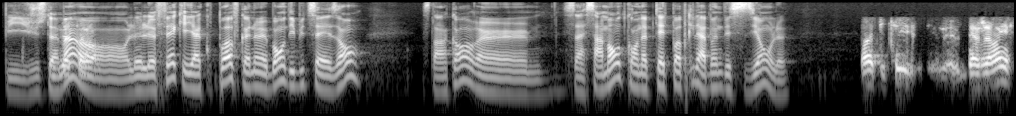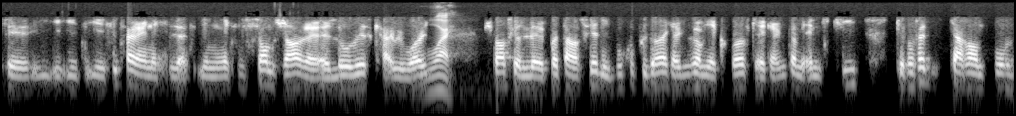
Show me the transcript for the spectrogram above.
Puis justement, on- le, le fait que Yakupov connaît un bon début de saison, c'est encore un... Ça, ça montre qu'on n'a peut-être pas pris la bonne décision. Là. Ouais, puis tu Benjamin, il, il, il essaie de faire une, acquisition- une acquisition du genre euh, low risk, high reward. Ouais. Je pense que le potentiel est beaucoup plus grand avec un gars comme Yakupov qu'avec un gars comme Emski, qui a pas fait 40 points,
